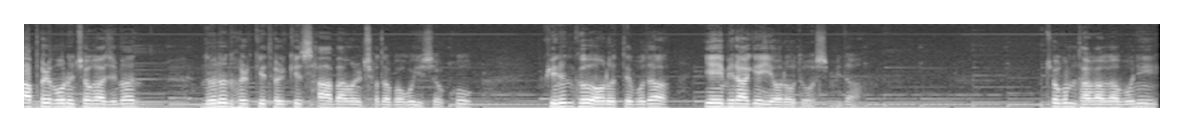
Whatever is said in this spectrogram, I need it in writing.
앞을 보는 척 하지만 눈은 헐깃헐깃 사방을 쳐다보고 있었고 귀는 그 어느 때보다 예민하게 열어두었습니다. 조금 다가가 보니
